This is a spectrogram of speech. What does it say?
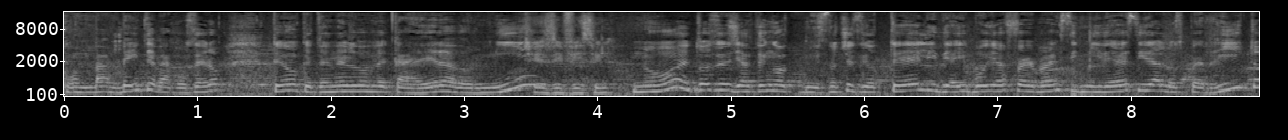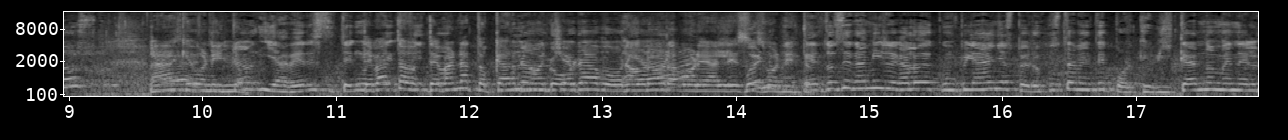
con ba- 20 bajo cero. Tengo que tener donde caer a dormir. Sí, es difícil. No, entonces ya tengo mis noches de hotel y de ahí voy a Fairbanks y mi idea es ir a los perritos. Ah, qué bonito. ¿no? Y a ver si tengo Te va éxito. te van a tocar una noche- aurora boreal. aurora boreal, eso es bonito. Entonces era mi regalo de cumpleaños, pero justamente porque ubicándome en el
